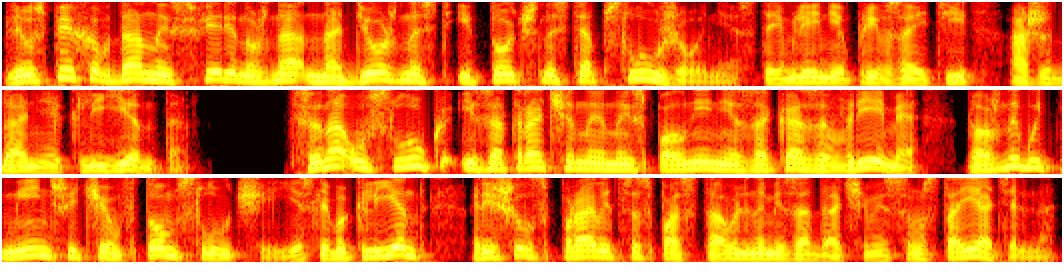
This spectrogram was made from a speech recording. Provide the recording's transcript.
Для успеха в данной сфере нужна надежность и точность обслуживания, стремление превзойти ожидания клиента. Цена услуг и затраченное на исполнение заказа время должны быть меньше, чем в том случае, если бы клиент решил справиться с поставленными задачами самостоятельно.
